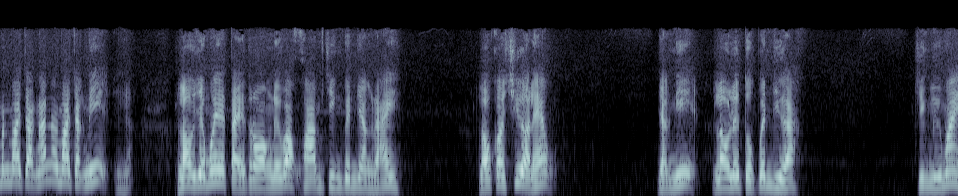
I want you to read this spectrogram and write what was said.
มันมาจากนั้นมันมาจากนี้อย่างเงี้ยเรายังไม่ได้ไต่ตรองเลยว่าความจริงเป็นอย่างไร เราก็เชื่อแล้ว อย่างนี้เราเลยตกเป็นเหยื่อ จริงหรือไม่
